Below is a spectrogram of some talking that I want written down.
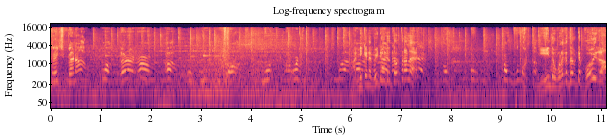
கிருஷ் வேணாம். அன்னைக்கு என்ன வீட்டை விட்டு துரத்துறால நீ இந்த உலகத்தை விட்டு போயிடுறா.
